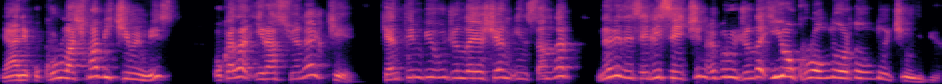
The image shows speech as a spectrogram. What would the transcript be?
Yani okullaşma biçimimiz o kadar irasyonel ki kentin bir ucunda yaşayan insanlar neredeyse lise için öbür ucunda iyi okul olduğu orada olduğu için gidiyor.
